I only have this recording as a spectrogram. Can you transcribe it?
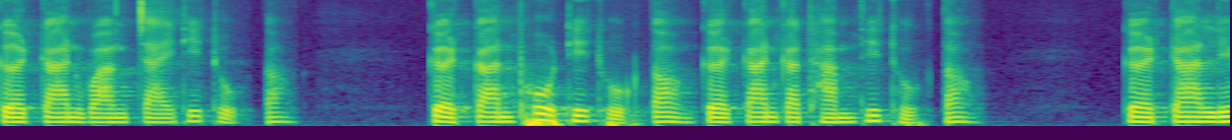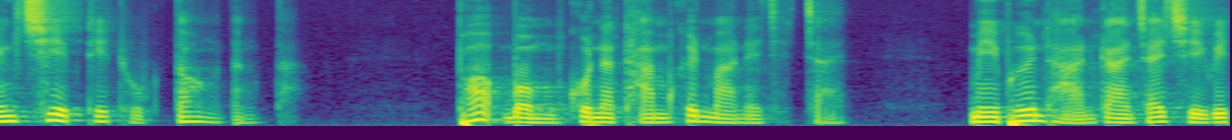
เกิดการวางใจที่ถูกต้อง เกิดการพูดที่ถูกต้อง เกิดการกระทำที่ถูกต้อง เกิดการเลี้ยงชีพที่ถูกต้องต่างๆ เพราะบ่มคุณธรรมขึ้นมาในจิตใจ มีพื้นฐานการใช้ชีวิต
